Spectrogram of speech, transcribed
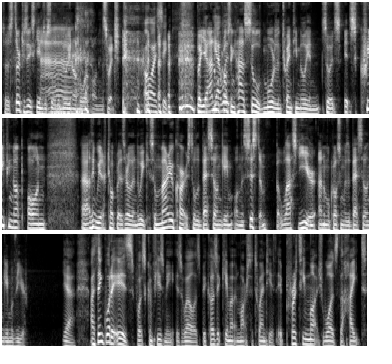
So there's 36 games that sold a million or more on the Switch. oh i see but yeah, Animal Yeah, well- Crossing has sold more than 20 million, so it's it's creeping up on. Uh, I think we had talked about this earlier in the week. So Mario Kart is still the best-selling game on the system, but last year Animal Crossing was the best-selling game of the year. Yeah, I think what it is, what's confused me as well, is because it came out on March the 20th, it pretty much was the height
